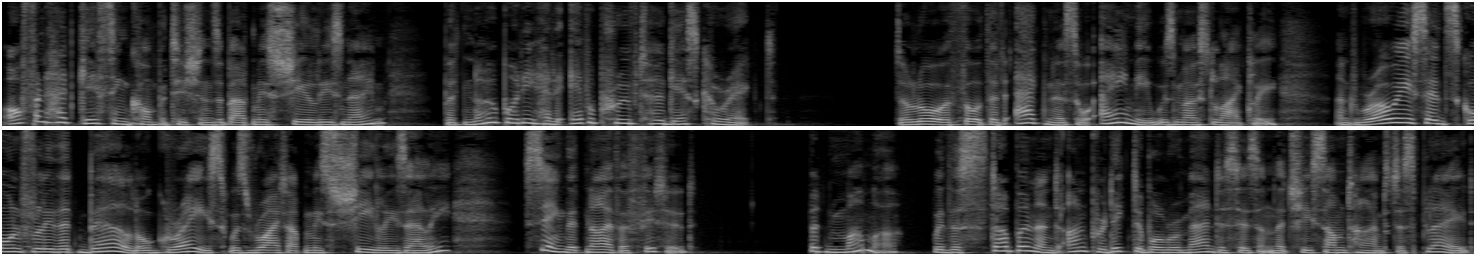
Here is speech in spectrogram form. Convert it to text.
often had guessing competitions about Miss Sheily's name, but nobody had ever proved her guess correct. Dolour thought that Agnes or Amy was most likely, and Roie said scornfully that Belle or Grace was right up Miss Sheily's alley, seeing that neither fitted. But Mama, with the stubborn and unpredictable romanticism that she sometimes displayed,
